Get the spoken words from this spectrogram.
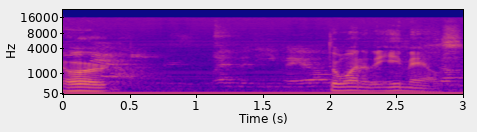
or the one of the emails.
